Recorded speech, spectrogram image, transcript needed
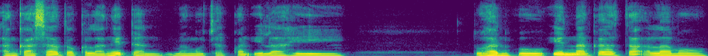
angkasa atau ke langit dan mengucapkan ilahi Tuhanku, innaka ta'lamu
